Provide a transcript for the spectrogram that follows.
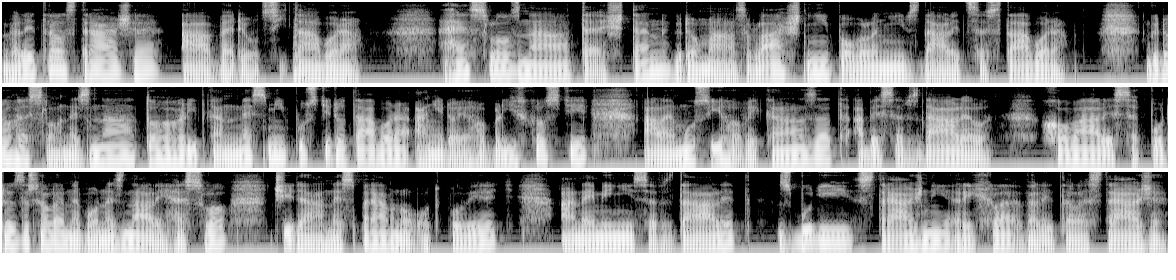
velitel stráže a vedoucí tábora. Heslo zná též ten, kdo má zvláštní povolení vzdálit se z tábora. Kdo heslo nezná, toho hlídka nesmí pustit do tábora ani do jeho blízkosti, ale musí ho vykázat, aby se vzdálil. Chováli se podezřele nebo neználi heslo, či dá nesprávnou odpověď a nemíní se vzdálit, zbudí strážný rychle velitele stráže.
